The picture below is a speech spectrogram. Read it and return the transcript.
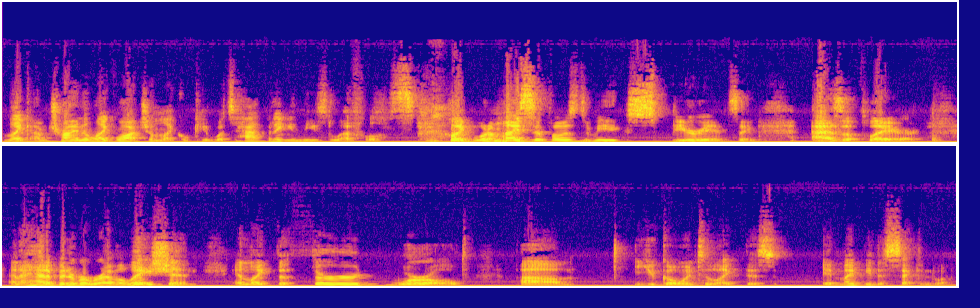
like I'm trying to like watch. I'm like, okay, what's happening in these levels? like, what am I supposed to be experiencing as a player? And I had a bit of a revelation in like the third world. Um, you go into like this. It might be the second one.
